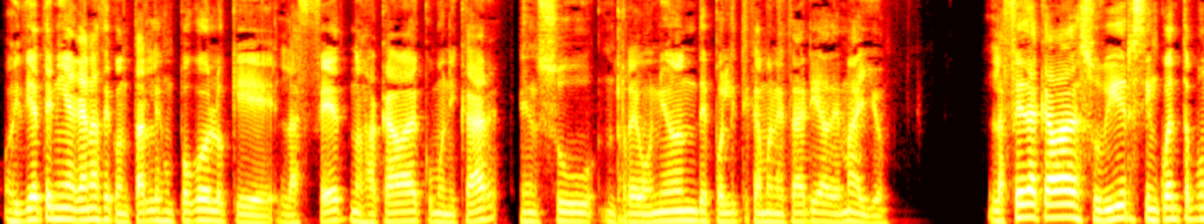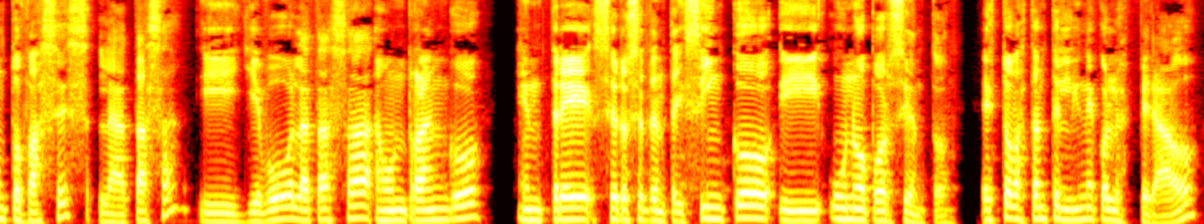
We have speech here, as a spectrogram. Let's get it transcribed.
Hoy día tenía ganas de contarles un poco lo que la Fed nos acaba de comunicar en su reunión de política monetaria de mayo. La Fed acaba de subir 50 puntos bases la tasa y llevó la tasa a un rango entre 0,75 y 1%. Esto bastante en línea con lo esperado,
